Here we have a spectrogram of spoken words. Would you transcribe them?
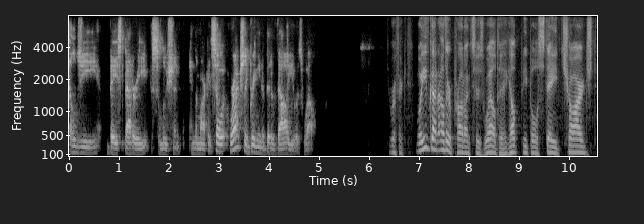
LG based battery solution in the market. So we're actually bringing a bit of value as well. Terrific. Well, you've got other products as well to help people stay charged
